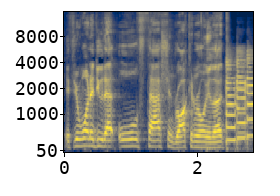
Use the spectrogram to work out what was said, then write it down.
If you want to do that old fashioned rock and roll, you know, that.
